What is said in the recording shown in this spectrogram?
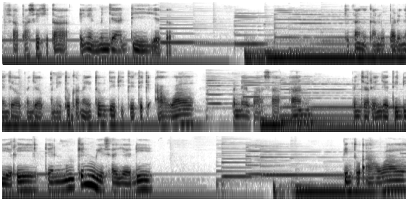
siapa sih kita ingin menjadi gitu kita nggak akan lupa dengan jawaban-jawaban itu karena itu jadi titik awal pendewasaan pencarian jati diri dan mungkin bisa jadi pintu awal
